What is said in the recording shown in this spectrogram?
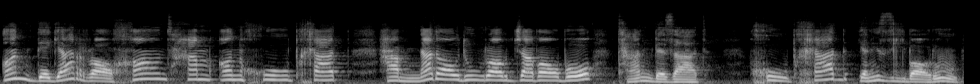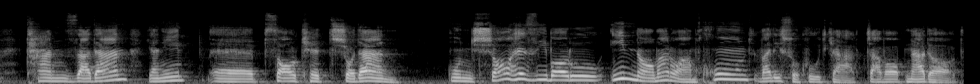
آن دگر را خواند هم آن خوب خط هم نداد او را جواب و تن بزد. خوب خد یعنی زیبارو تن زدن یعنی ساکت شدن. اون شاه زیبارو این نامه رو هم خوند ولی سکوت کرد جواب نداد.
